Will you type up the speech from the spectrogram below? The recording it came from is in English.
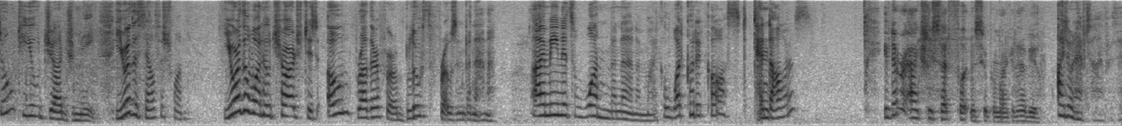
don't you judge me. You're the selfish one. You're the one who charged his own brother for a Bluth frozen banana. I mean, it's one banana, Michael. What could it cost? Ten dollars? You've never actually set foot in a supermarket, have you? I don't have time for this.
